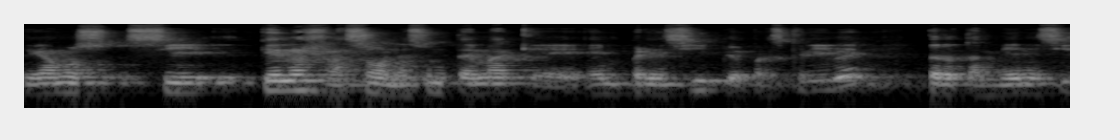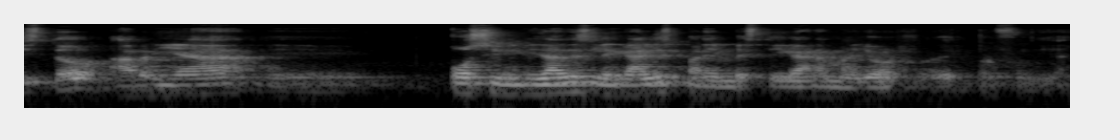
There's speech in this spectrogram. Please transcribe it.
digamos, sí, tienes razón, es un tema que en principio prescribe, pero también, insisto, habría posibilidades legales para investigar a mayor profundidad.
